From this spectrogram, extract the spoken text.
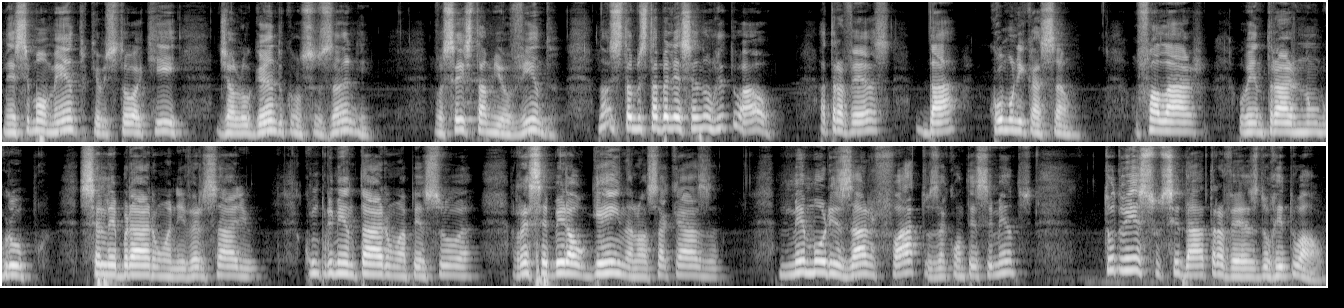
Nesse momento que eu estou aqui dialogando com Suzane, você está me ouvindo, Nós estamos estabelecendo um ritual através da comunicação. O falar, o entrar num grupo, celebrar um aniversário, cumprimentar uma pessoa, receber alguém na nossa casa, memorizar fatos, acontecimentos, tudo isso se dá através do ritual.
